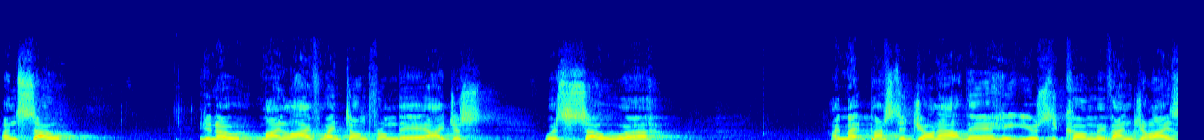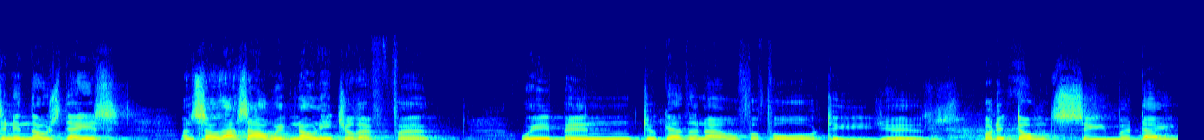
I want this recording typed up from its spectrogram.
and so, you know, my life went on from there. I just was so. Uh, I met Pastor John out there. He used to come evangelizing in those days. And so that's how we've known each other for We've been together now for 40 years, but it don't seem a day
